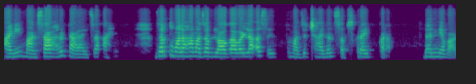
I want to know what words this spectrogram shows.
आणि मांसाहार टाळायचा आहे. जर तुम्हाला हा माझा ब्लॉग आवडला असेल तर माझं चॅनल सबस्क्राईब करा. धन्यवाद.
